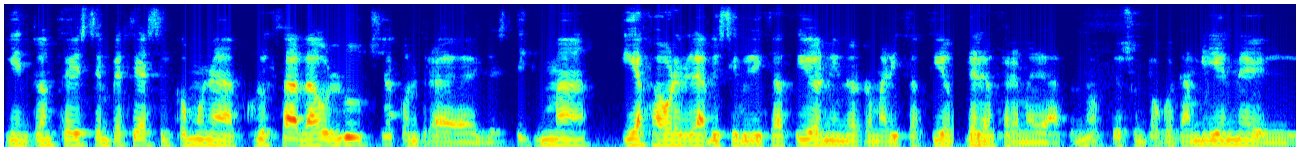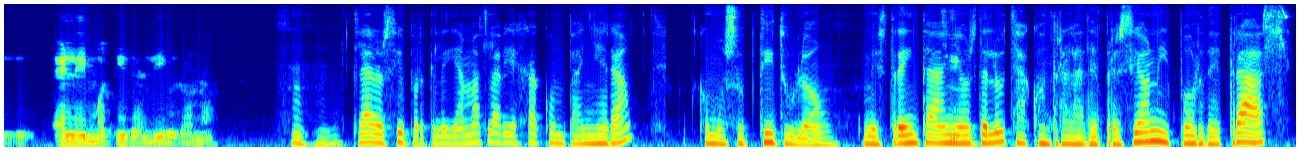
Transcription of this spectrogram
Y entonces empecé así como una cruzada o lucha contra el estigma y a favor de la visibilización y normalización de la enfermedad, ¿no? Que es un poco también el, el leitmotiv del libro, ¿no? Claro, sí, porque le llamas La vieja compañera como subtítulo, mis 30 años de lucha contra la depresión y por detrás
